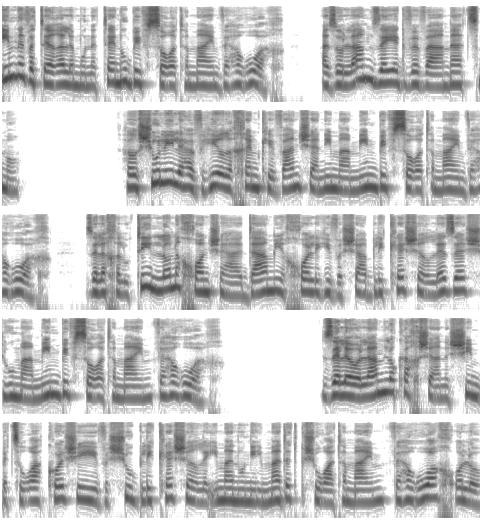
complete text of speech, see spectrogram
אם נוותר על אמונתנו בבשורת המים והרוח, אז עולם זה יגבבה מעצמו. הרשו לי להבהיר לכם כיוון שאני מאמין בבשורת המים והרוח, זה לחלוטין לא נכון שהאדם יכול להיוושע בלי קשר לזה שהוא מאמין בבשורת המים והרוח. זה לעולם לא כך שאנשים בצורה כלשהי ייוושעו בלי קשר לאם אנו נלמד את פשורת המים והרוח או לא.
